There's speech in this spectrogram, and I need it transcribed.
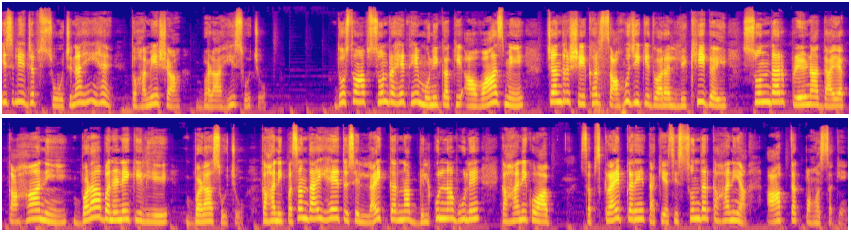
इसलिए जब सोचना ही है तो हमेशा बड़ा ही सोचो। दोस्तों, आप सुन रहे थे मोनिका की आवाज़ में चंद्रशेखर साहू जी के द्वारा लिखी गई सुंदर प्रेरणादायक कहानी बड़ा बनने के लिए बड़ा सोचो। कहानी पसंद आई है तो इसे लाइक करना बिल्कुल ना भूलें। कहानी को आप सब्सक्राइब करें ताकि ऐसी सुंदर कहानियाँ आप तक पहुँच सकें।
